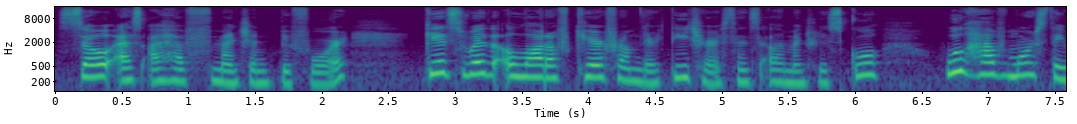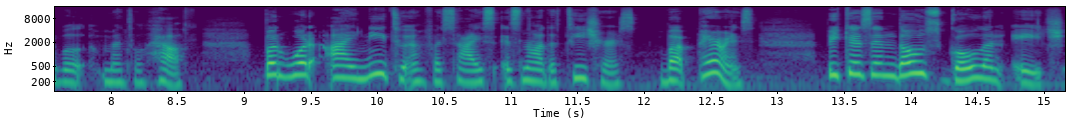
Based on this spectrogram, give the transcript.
So, as I have mentioned before, kids with a lot of care from their teachers since elementary school will have more stable mental health. But what I need to emphasize is not the teachers, but parents, because in those golden age,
